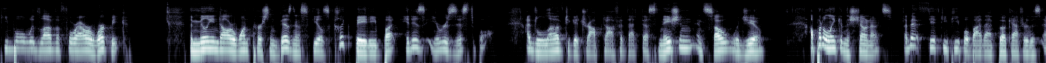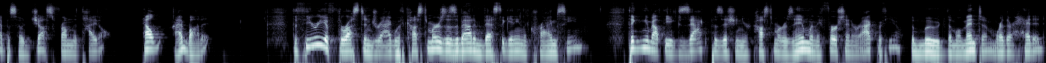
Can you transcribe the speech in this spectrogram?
people would love a four hour work week. The million dollar one person business feels clickbaity, but it is irresistible. I'd love to get dropped off at that destination, and so would you. I'll put a link in the show notes. I bet 50 people buy that book after this episode just from the title. Hell, I bought it. The theory of thrust and drag with customers is about investigating the crime scene. Thinking about the exact position your customer is in when they first interact with you, the mood, the momentum, where they're headed,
